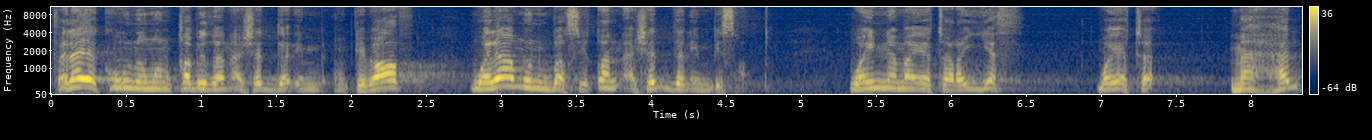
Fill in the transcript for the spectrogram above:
فلا يكون منقبضا أشد الانقباض ولا منبسطا أشد الانبساط وإنما يتريث ويتمهل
